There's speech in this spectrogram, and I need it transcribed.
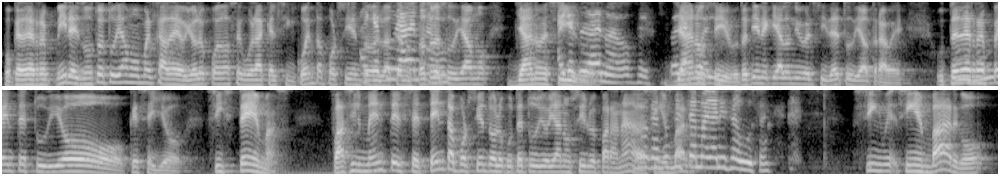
Porque, de, mire, nosotros estudiamos mercadeo, yo le puedo asegurar que el 50% de lo que nosotros estudiamos ya no sirve. de nuevo, ya no sirve. Usted tiene que ir a la universidad a estudiar otra vez. Usted de repente estudió, qué sé yo, sistemas. Fácilmente el 70% de lo que usted estudió ya no sirve para nada. Porque esos sistemas ya ni se usan. Sin, sin embargo,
